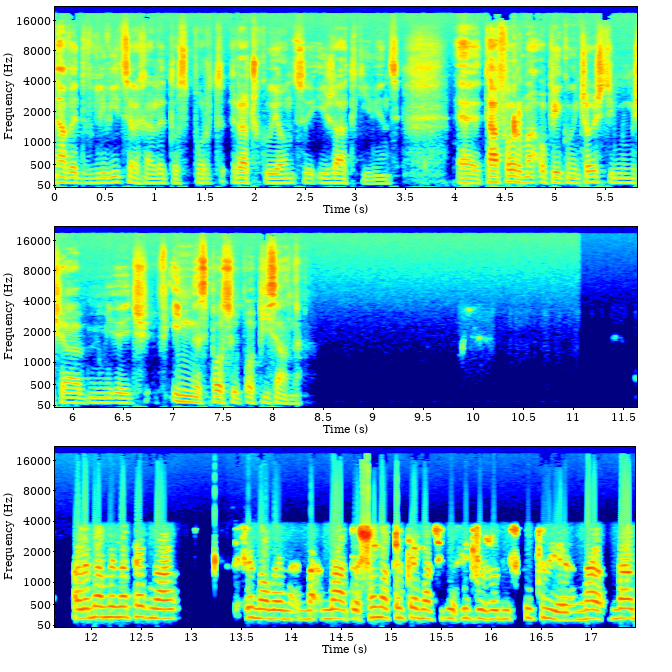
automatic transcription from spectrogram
nawet w Gliwicach, ale to sport raczkujący i rzadki, więc e, ta forma opiekuńczości musiała być w inny sposób opisana. Ale mamy na pewno fenomen, na, na, zresztą na ten temat się dosyć dużo dyskutuje, nad, nad,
